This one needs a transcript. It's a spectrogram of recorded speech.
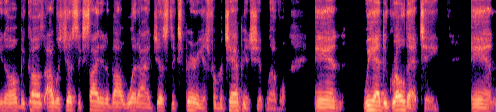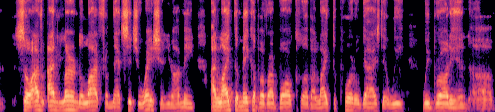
you know, because I was just excited about what I just experienced from a championship level. And we had to grow that team. And so I've I learned a lot from that situation. You know, I mean, I like the makeup of our ball club. I like the portal guys that we we brought in. Um,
